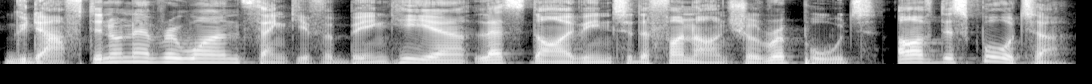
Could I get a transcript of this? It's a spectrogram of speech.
Good afternoon everyone, thank you for being here. Let's dive into the financial reports of this quarter.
